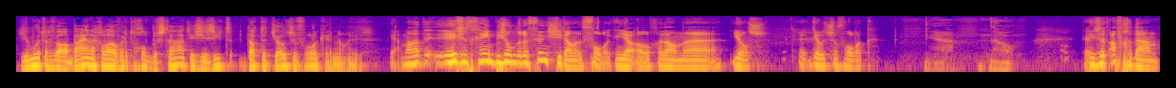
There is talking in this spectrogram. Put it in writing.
je moet toch wel bijna geloven dat God bestaat als je ziet dat het Joodse volk er nog is. Ja, maar heeft het geen bijzondere functie dan, het volk, in jouw ogen dan, uh, Jos, het Joodse volk? Ja, nou, Heeft dat afgedaan?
